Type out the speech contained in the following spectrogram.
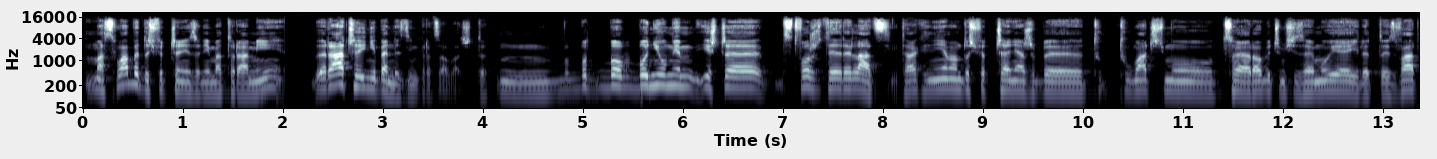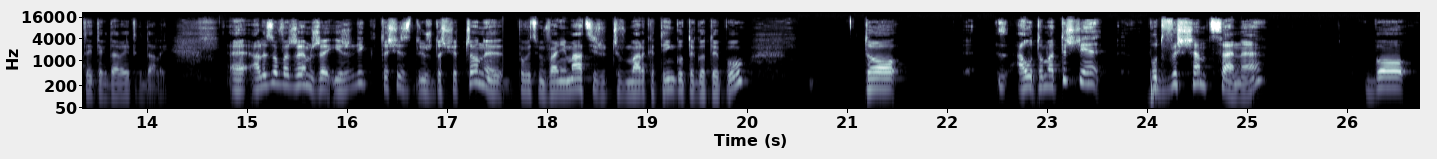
ma słabe doświadczenie z animatorami, raczej nie będę z nim pracować, to, mm, bo, bo, bo nie umiem jeszcze stworzyć tej relacji, tak? Nie mam doświadczenia, żeby tłumaczyć mu, co ja robię, czym się zajmuję, ile to jest warte i tak dalej, i tak dalej. E, ale zauważyłem, że jeżeli ktoś jest już doświadczony, powiedzmy w animacji czy w marketingu tego typu, to automatycznie podwyższam cenę, bo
